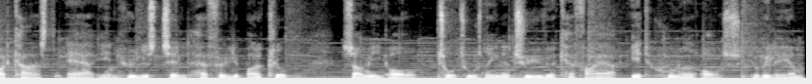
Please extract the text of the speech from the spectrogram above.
podcast er en hyldest til Herfølge Boldklub, som i år 2021 kan fejre 100 års jubilæum.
